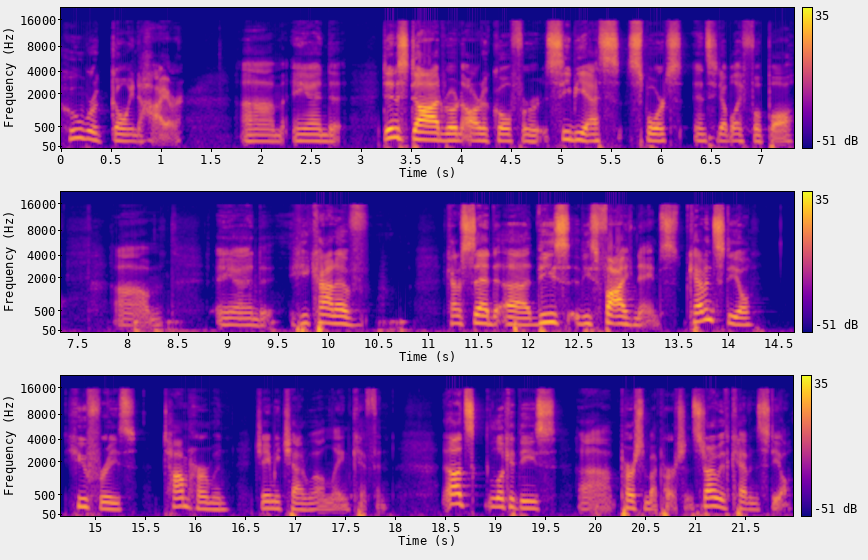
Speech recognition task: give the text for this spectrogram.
who we're going to hire. Um, and Dennis Dodd wrote an article for CBS Sports NCAA football, um, and he kind of kind of said uh, these these five names: Kevin Steele, Hugh Freeze, Tom Herman, Jamey Chadwell, and Lane Kiffin. Now let's look at these uh, person by person, starting with Kevin Steele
